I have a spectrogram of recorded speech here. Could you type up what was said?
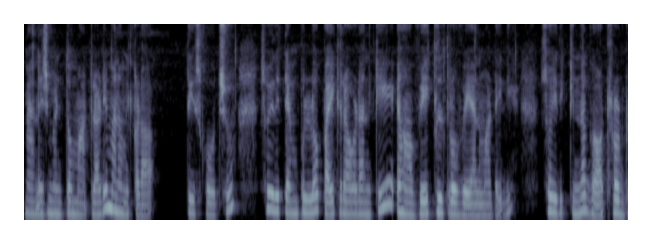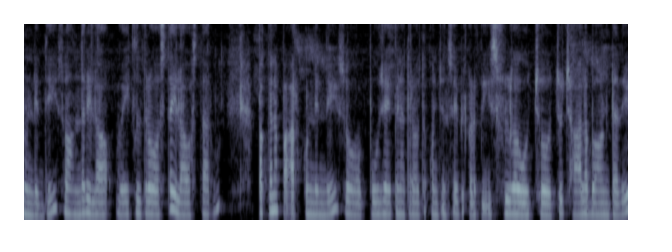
మేనేజ్మెంట్తో మాట్లాడి మనం ఇక్కడ తీసుకోవచ్చు. సో ఇది టెంపుల్లో పైకి రావడానికి వెహికల్ త్రో వే అనమాట ఇది. సో ఇది కింద ఘాట్ రోడ్ ఉండిద్ది. సో అందరు ఇలా వెహికల్ త్రో వస్తే ఇలా వస్తారు. పక్కన పార్క్ ఉండింది సో పూజ అయిపోయిన తర్వాత కొంచెం సేపు ఇక్కడ పీస్ఫుల్గా కూర్చోవచ్చు. చాలా బాగుంటుంది.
